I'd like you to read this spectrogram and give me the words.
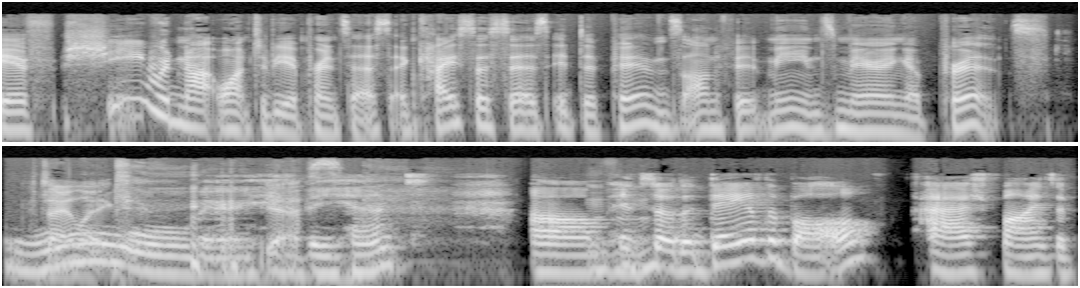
if she would not want to be a princess. And Kaisa says it depends on if it means marrying a prince. Which Ooh, I like. very yes. heavy hint. Um, mm-hmm. And so the day of the ball, Ash finds a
